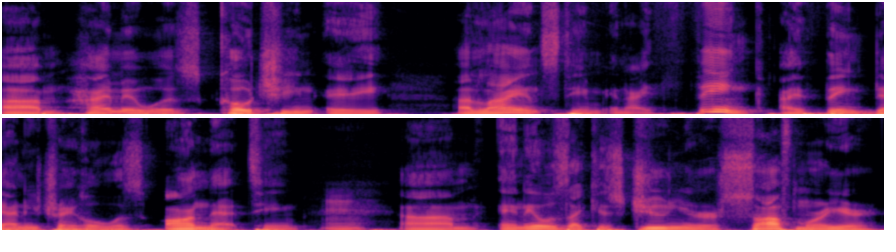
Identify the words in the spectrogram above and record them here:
um, Jaime was coaching a alliance team and i think i think danny trejo was on that team Mm. um, and it was like his junior or sophomore year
